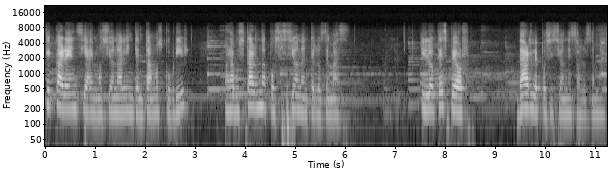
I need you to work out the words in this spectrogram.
¿Qué carencia emocional intentamos cubrir para buscar una posición ante los demás? Y lo que es peor, darle posiciones a los demás.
